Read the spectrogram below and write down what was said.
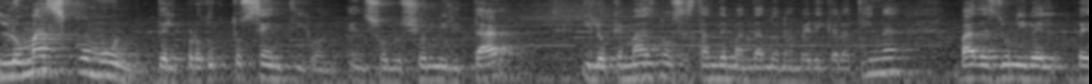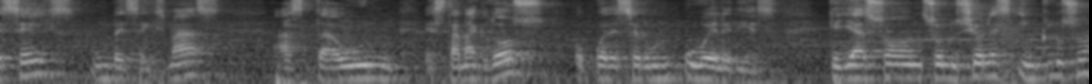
Lo más común del producto Centigon en solución militar y lo que más nos están demandando en América Latina va desde un nivel B6, un B6 más, hasta un Stanac 2 o puede ser un UL10, que ya son soluciones incluso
